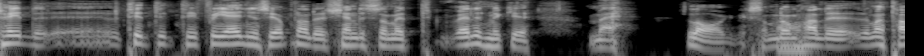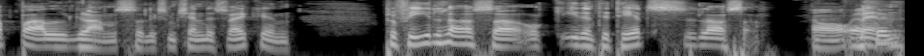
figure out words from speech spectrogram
trade, eh, till, till, till Free Agency öppnade kändes som ett väldigt mycket med lag. Liksom. De, Ja. hade, de hade tappat all glans och liksom kändes verkligen profillösa och identitetslösa. Ja, och jag, Men-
